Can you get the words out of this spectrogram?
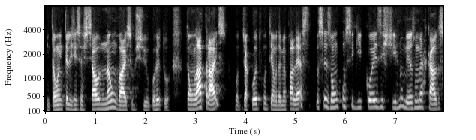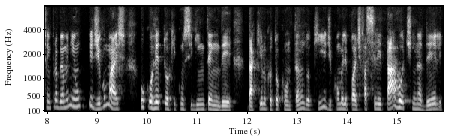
Então a inteligência artificial não vai substituir o corretor. Então lá atrás, de acordo com o tema da minha palestra, vocês vão conseguir coexistir no mesmo mercado sem problema nenhum. E digo mais: o corretor que conseguir entender daquilo que eu estou contando aqui, de como ele pode facilitar a rotina dele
